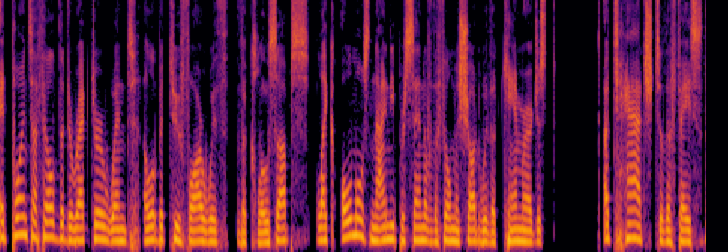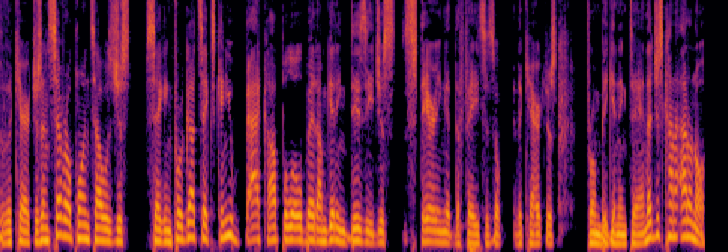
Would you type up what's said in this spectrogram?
at points I felt the director went a little bit too far with the close-ups. Like almost 90% of the film is shot with a camera just attached to the faces of the characters. And several points I was just saying, for God's sakes, can you back up a little bit? I'm getting dizzy just staring at the faces of the characters from beginning to end. That just kind of, I don't know.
